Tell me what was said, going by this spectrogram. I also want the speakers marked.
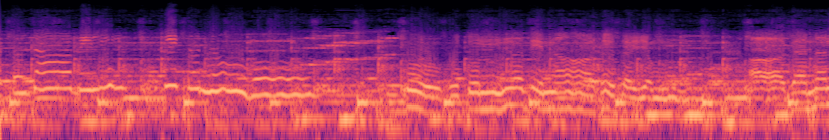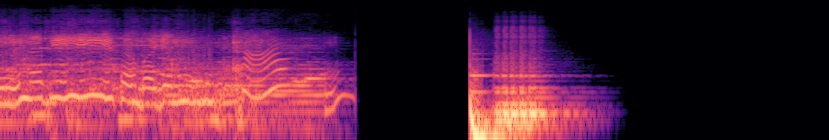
Speaker 1: అటు జాబిలి ఇటు నువ్వు
Speaker 2: ఊగుతున్నది నా హృదయం ఆగనన్నది సమయం.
